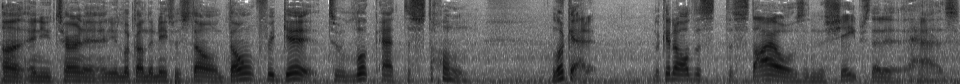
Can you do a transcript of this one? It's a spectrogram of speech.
uh, and you turn it and you look underneath the stone, don't forget to look at the stone. Look at it. Look at all the, the styles and the shapes that it has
